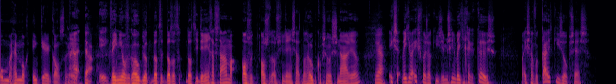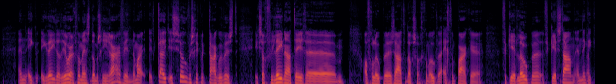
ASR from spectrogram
om hem nog één keer een kans te geven. Nou, ja, Ik weet niet of ik hoop dat, dat, dat, dat hij erin gaat staan. Maar als, het, als, het, als hij erin staat, dan hoop ik op zo'n scenario. ja. Ik, weet je waar ik voor zou kiezen? Misschien een beetje een gekke keus. Maar ik zou voor Kuit kiezen op 6. En ik, ik weet dat heel erg veel mensen dat misschien raar vinden. Maar het Kuit is zo verschrikkelijk taakbewust. Ik zag Filena tegen... ehm, afgelopen zaterdag zag ik hem ook wel echt een paar keer verkeerd lopen, verkeerd staan. En denk Ja. ik,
